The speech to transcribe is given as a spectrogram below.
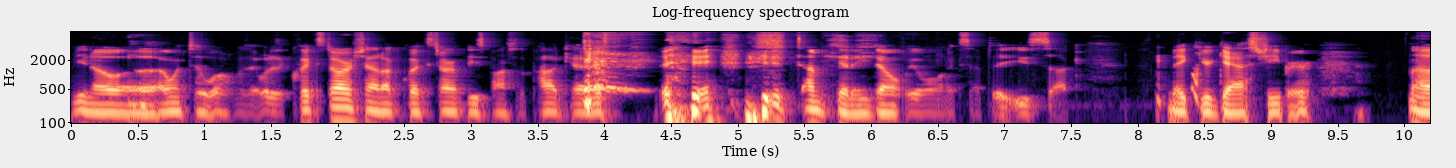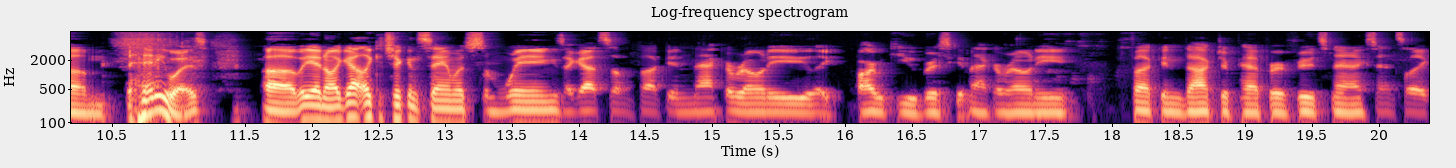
You know, uh, I went to what was it? What is it? Kwik Star. Shout out Kwik Star. Please sponsor the podcast. I'm kidding. Don't. We won't accept it. You suck. Make your gas cheaper. Um. Anyways, uh, but yeah, no, I got like a chicken sandwich, some wings. I got some fucking macaroni, like barbecue brisket macaroni, fucking Dr Pepper, fruit snacks, and it's like,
